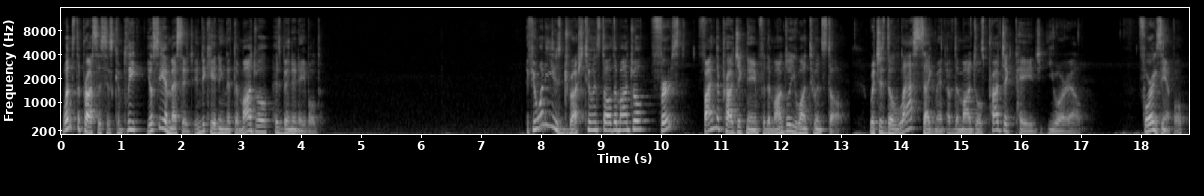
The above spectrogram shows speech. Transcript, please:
Once the process is complete, you'll see a message indicating that the module has been enabled. If you want to use Drush to install the module, first, find the project name for the module you want to install, which is the last segment of the module's project page URL. For example,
